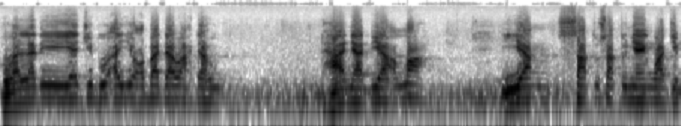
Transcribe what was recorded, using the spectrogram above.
Huwallazi yajibu ayyubada wahdahu. Hanya dia Allah yang satu-satunya yang wajib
